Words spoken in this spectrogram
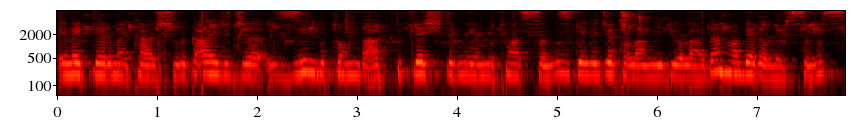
emeklerime karşılık ayrıca zil butonunu da aktifleştirmeyi unutmazsanız gelecek olan videolardan haber alırsınız.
